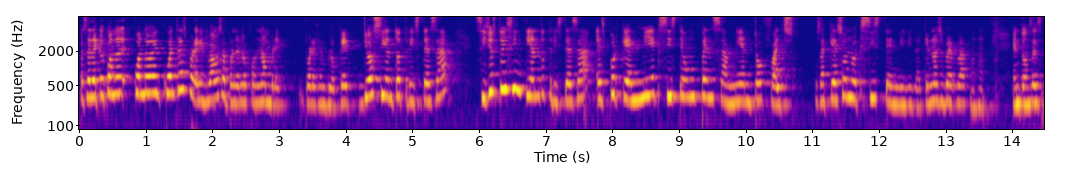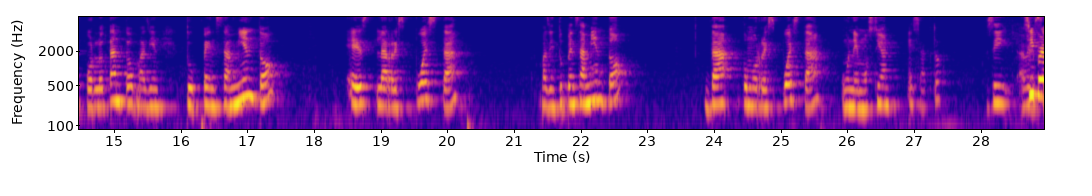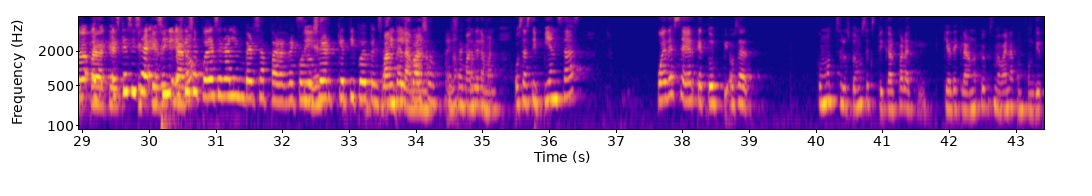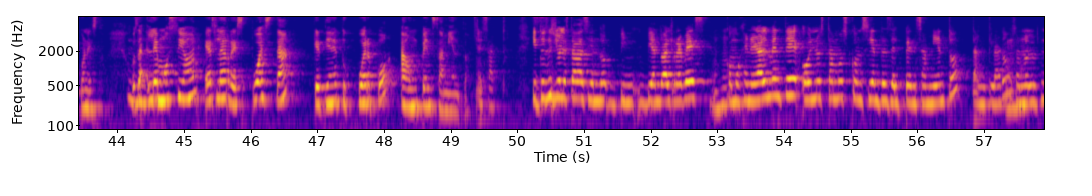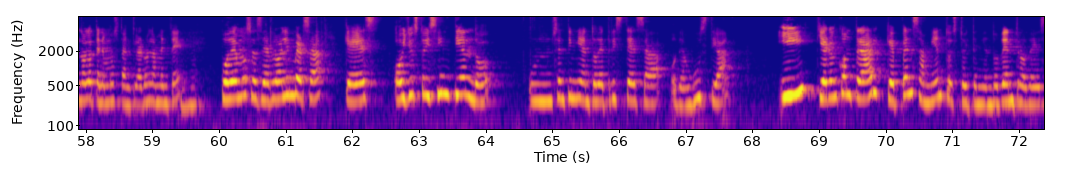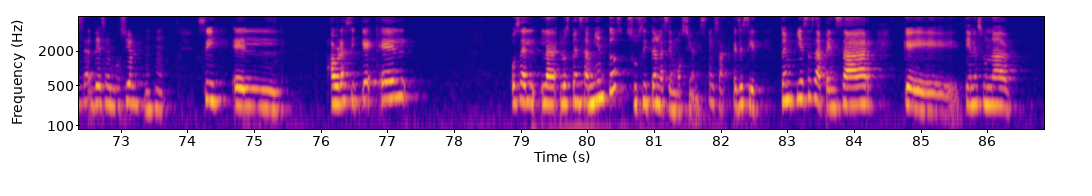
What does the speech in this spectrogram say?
O sea, de que cuando, cuando encuentres, por ejemplo, vamos a ponerlo con nombre, por ejemplo, que yo siento tristeza, si yo estoy sintiendo tristeza es porque en mí existe un pensamiento falso. O sea, que eso no existe en mi vida, que no es verdad. Entonces, por lo tanto, más bien, tu pensamiento es la respuesta, más bien, tu pensamiento da como respuesta una emoción. Exacto. Sí, sí pero es, que, sí, se, es que se puede hacer a la inversa para reconocer qué tipo de pensamiento van de la es falso. Mano, Van de la mano. O sea, si piensas, puede ser que tú, o sea, ¿cómo se los podemos explicar para que quede claro? No creo que se me vayan a confundir con esto. O sea, la emoción es la respuesta que tiene tu cuerpo a un pensamiento. Exacto. Y entonces yo lo estaba haciendo viendo al revés, como generalmente hoy no estamos conscientes del pensamiento tan claro, o sea, no, no, lo tenemos tan claro en la mente, podemos hacerlo a la inversa, que es hoy yo estoy sintiendo un sentimiento de tristeza o de angustia y quiero encontrar qué pensamiento estoy teniendo dentro de esa, de esa emoción. Sí, el, ahora sí que el o sea, los pensamientos suscitan las emociones. Exacto. Es decir, tú empiezas a pensar que tienes una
